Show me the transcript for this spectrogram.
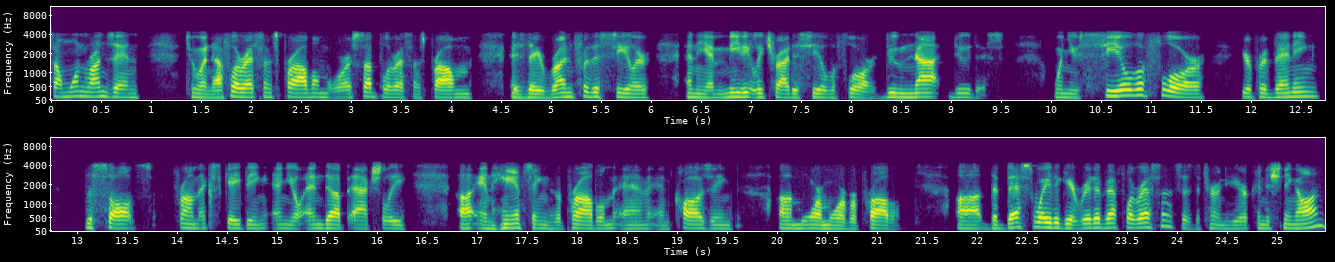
someone runs in to an efflorescence problem or a subflorescence problem is they run for the sealer and they immediately try to seal the floor. Do not do this. When you seal the floor, you're preventing the salts from escaping and you'll end up actually uh, enhancing the problem and, and causing uh, more and more of a problem. Uh, the best way to get rid of efflorescence is to turn the air conditioning on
